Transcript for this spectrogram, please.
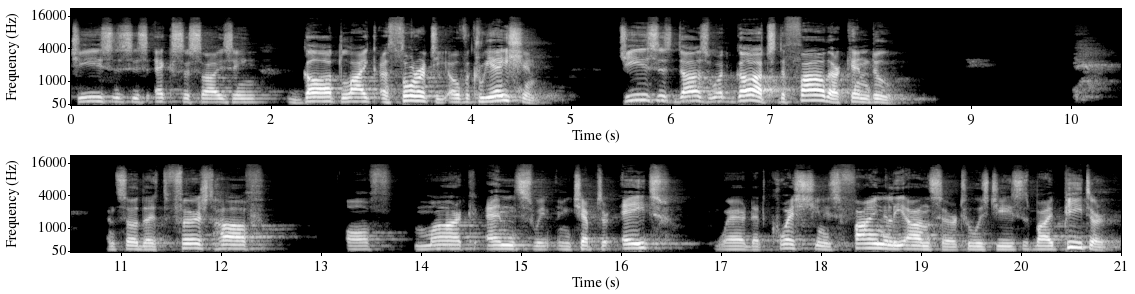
Jesus is exercising God-like authority over creation. Jesus does what God, the Father, can do. And so the first half of Mark ends with, in chapter 8, where that question is finally answered who is Jesus by Peter.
